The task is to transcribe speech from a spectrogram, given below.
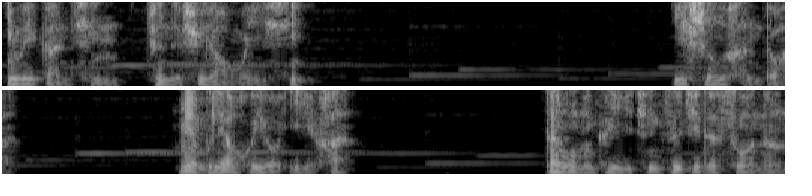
因为感情真的需要维系。一生很短，免不了会有遗憾，但我们可以尽自己的所能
